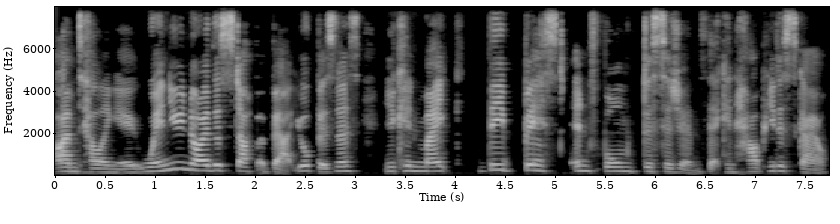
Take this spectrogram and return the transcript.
I'm telling you, when you know the stuff about your business, you can make the best informed decisions that can help you to scale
